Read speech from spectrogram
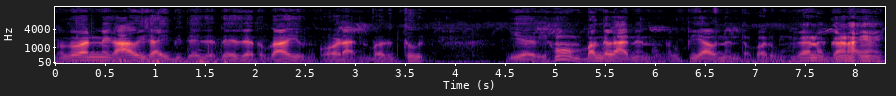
ભગવાનની આવી સાહેબી દેજે દેજે તો ગાયું ને ઘોડા ને બધું જ. એવી હું બંગલાને રૂપિયાઓને તો કરવું એને ઘણા અહીં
